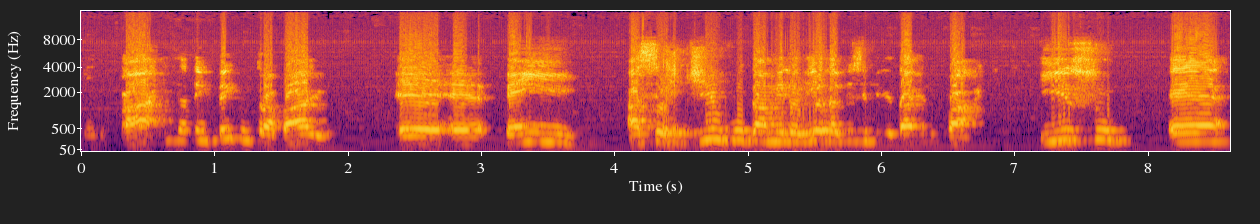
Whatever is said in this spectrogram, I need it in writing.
todo o parque, já tem feito um trabalho é, é, bem assertivo da melhoria da visibilidade do parque. E isso é,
